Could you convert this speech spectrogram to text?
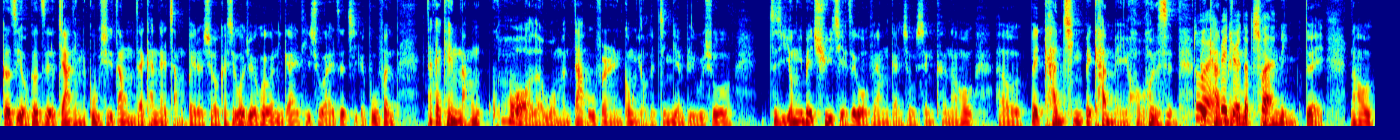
各自有各自的家庭的故事。当我们在看待长辈的时候，可是我觉得慧文你刚才提出来这几个部分，大概可以囊括了我们大部分人共有的经验，比如说。自己用意被曲解，这个我非常感受深刻。然后还有被看清、被看没有，或者是被看没那么聪明，对。然后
